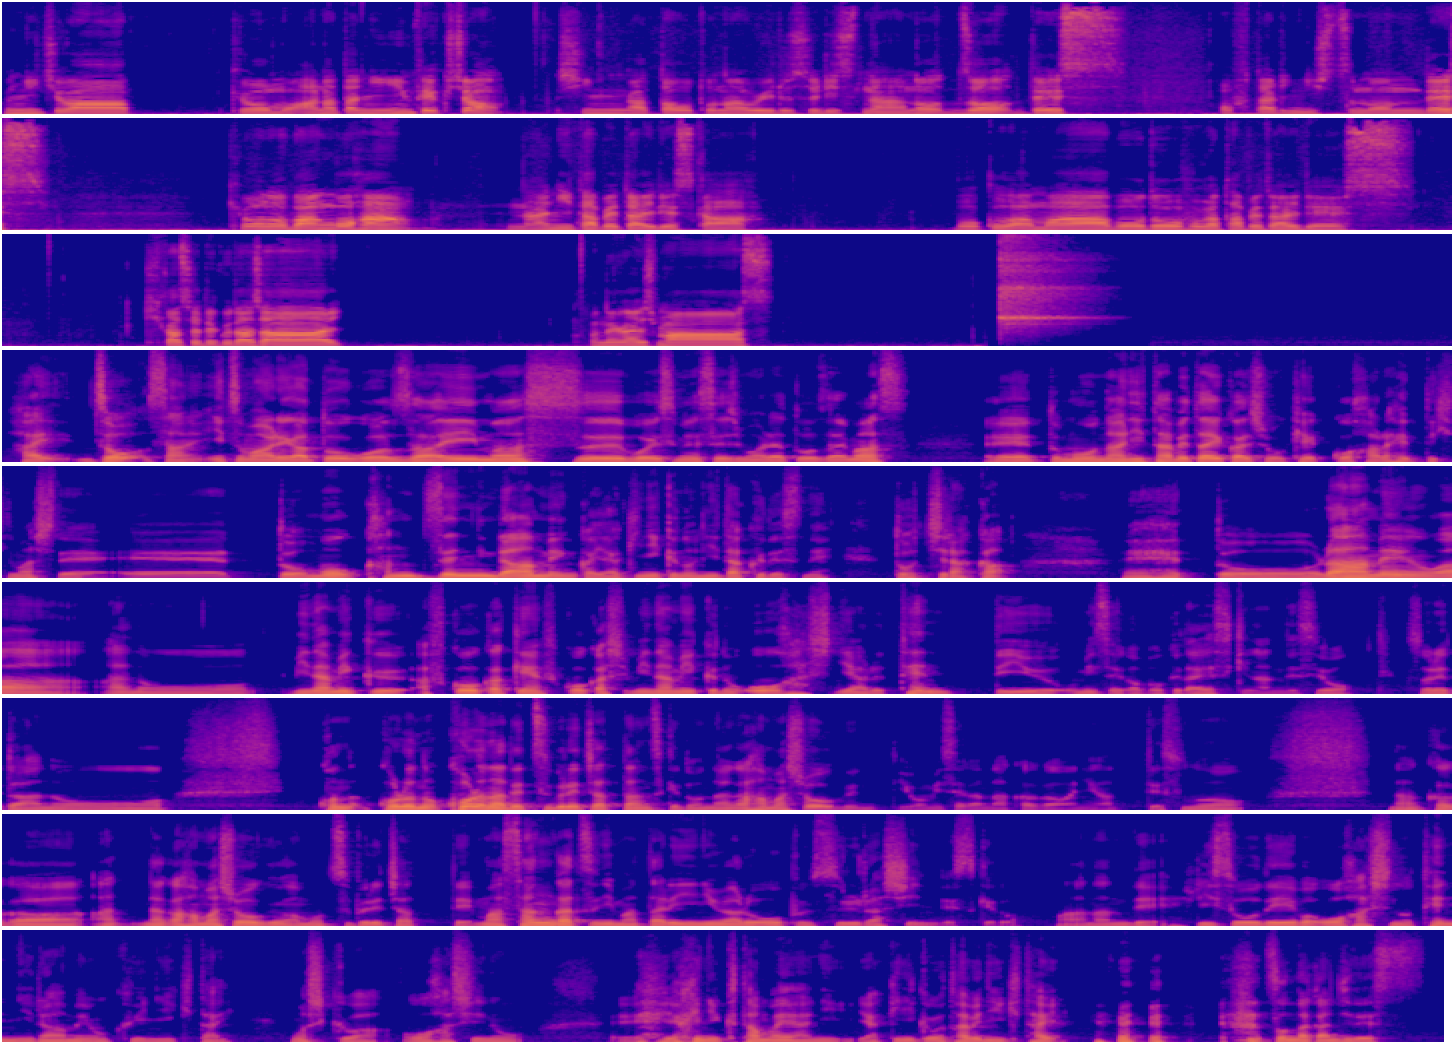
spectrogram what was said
こんにちは。今日もあなたにインフェクション。新型大人ウイルスリスナーのゾです。お二人に質問です。今日の晩ご飯、何食べたいですか？僕は麻婆豆腐が食べたいです。聞かせてください。お願いします。はい、ゾさん、いつもありがとうございます。ボイスメッセージもありがとうございます。え、っと、もう何食べたいかでしょう結構腹減ってきてまして。えー、っと、もう完全にラーメンか焼肉の二択ですね。どちらか。えー、っと、ラーメンは、あの南区あ、福岡県福岡市南区の大橋にある天っていうお店が僕大好きなんですよ。それとあのこのコロナコロナで潰れちゃったんですけど、長浜将軍っていうお店が中川にあって、その、中川、あ長浜将軍はもう潰れちゃって、まあ3月にまたリニューアルオープンするらしいんですけど、まあなんで、理想で言えば大橋の天にラーメンを食いに行きたい。もしくは大橋の、えー、焼肉玉屋に焼肉を食べに行きたい。そんな感じです。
